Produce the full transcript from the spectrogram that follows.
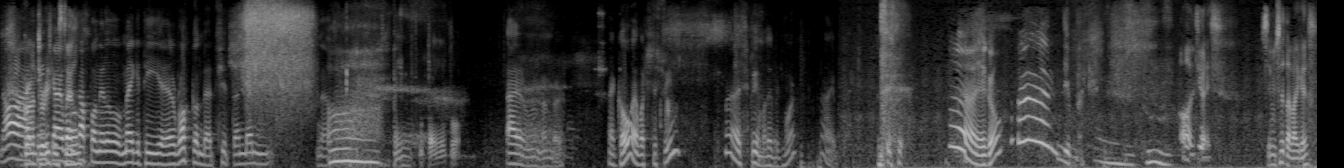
No, I Gran think Turismo I style. went up on a little maggoty uh, rock on that shit and then... No, Oh, painful, painful. I don't remember. I go, I watch the stream. I scream a little bit more. I There you go. And you're back. Oh, guys. Same setup, I guess.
